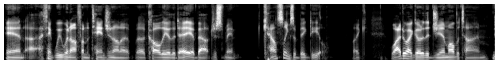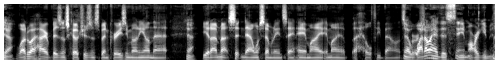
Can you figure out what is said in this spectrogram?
And I I think we went off on a tangent on a, a call the other day about just, man, counseling's a big deal. Like, why do I go to the gym all the time? Yeah. Why do I hire business coaches and spend crazy money on that? Yeah. Yet I'm not sitting down with somebody and saying, "Hey, am I am I a, a healthy, balanced?" Now, why do? I have this same argument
